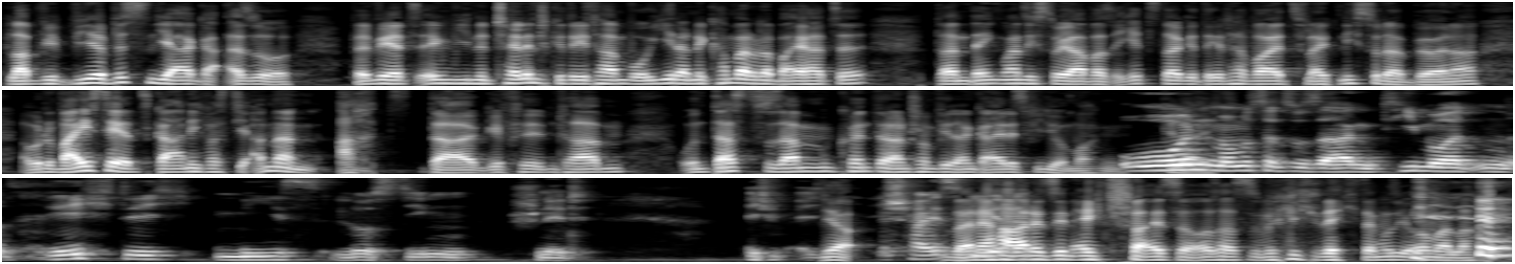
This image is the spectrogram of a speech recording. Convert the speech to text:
Bla, wir, wir wissen ja, also wenn wir jetzt irgendwie eine Challenge gedreht haben, wo jeder eine Kamera dabei hatte, dann denkt man sich so, ja, was ich jetzt da gedreht habe, war jetzt vielleicht nicht so der Burner. Aber du weißt ja jetzt gar nicht, was die anderen acht da gefilmt haben. Und das zusammen könnte dann schon wieder ein geiles Video machen. Und vielleicht. man muss dazu sagen, Timo hat einen richtig mies lustigen Schnitt. Ich, ja, scheiße, seine Haare sehen echt scheiße aus, hast du wirklich recht, da muss ich auch mal lachen.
